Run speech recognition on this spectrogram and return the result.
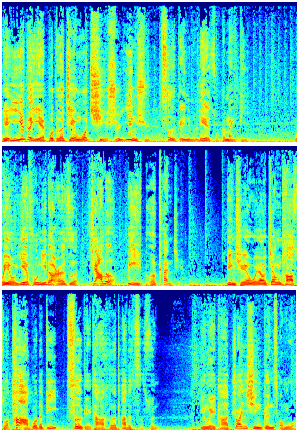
连一个也不得见我起誓应许赐给你们列祖的美地。”唯有耶夫尼的儿子加勒必得看见，并且我要将他所踏过的地赐给他和他的子孙，因为他专心跟从我。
